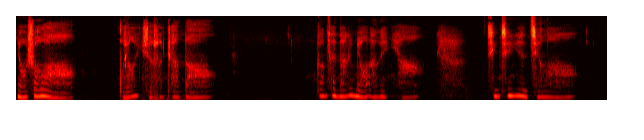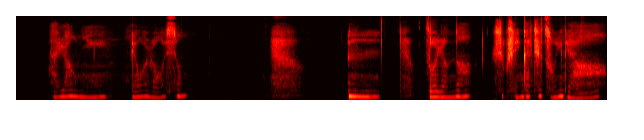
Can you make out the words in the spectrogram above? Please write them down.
你说了，不要以血奋战的。我刚才哪里没有安慰你啊？亲亲也亲了，还让你给我揉胸。嗯，做人呢，是不是应该知足一点啊？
